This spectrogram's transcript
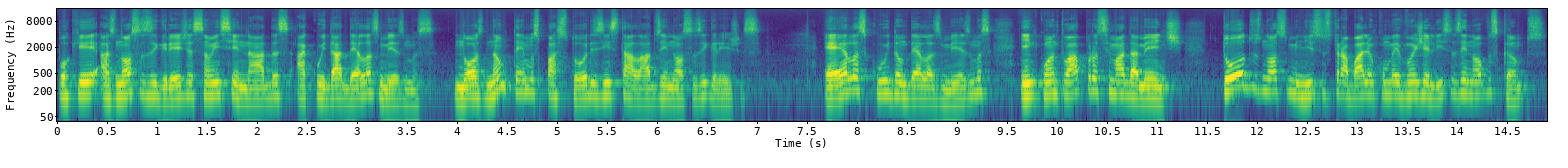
porque as nossas igrejas são ensinadas a cuidar delas mesmas. Nós não temos pastores instalados em nossas igrejas. Elas cuidam delas mesmas, enquanto aproximadamente todos os nossos ministros trabalham como evangelistas em novos campos.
